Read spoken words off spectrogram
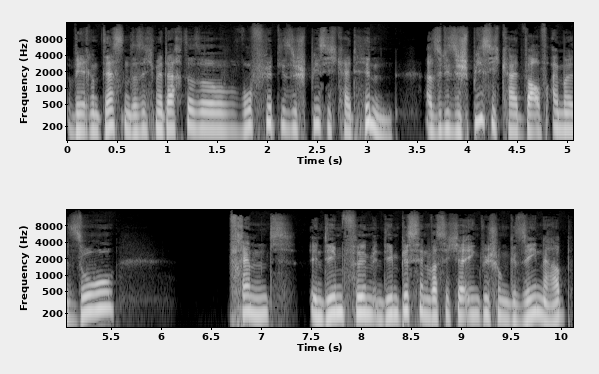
währenddessen, dass ich mir dachte, so, wo führt diese Spießigkeit hin? Also diese Spießigkeit war auf einmal so fremd in dem Film, in dem bisschen, was ich ja irgendwie schon gesehen habe,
